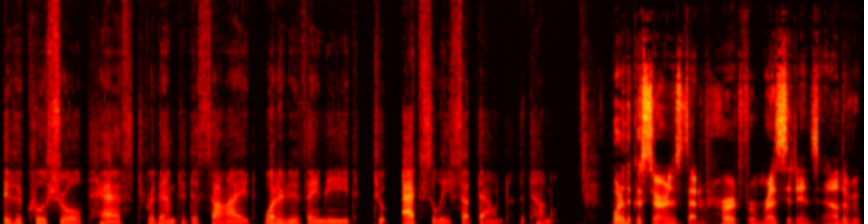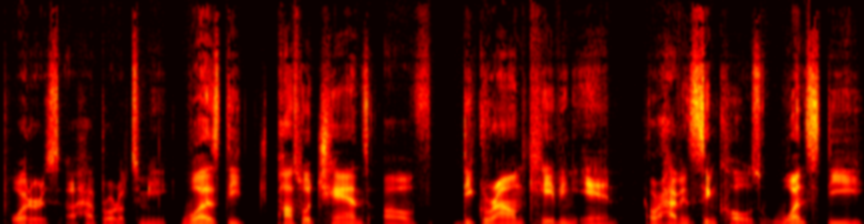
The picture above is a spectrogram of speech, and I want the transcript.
is a crucial test for them to decide what it is they need to actually shut down the tunnel. One of the concerns that I've heard from residents and other reporters uh, have brought up to me was the possible chance of the ground caving in or having sinkholes once the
